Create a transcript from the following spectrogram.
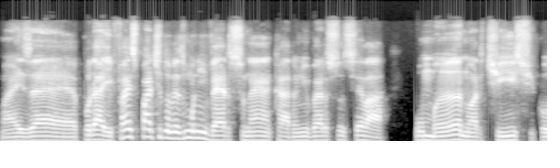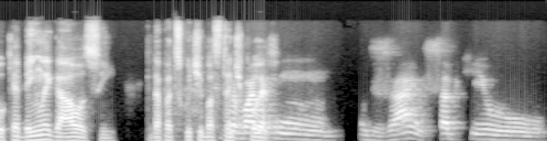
mas é por aí. Faz parte do mesmo universo, né, cara? Universo, sei lá, humano, artístico, que é bem legal, assim, que dá para discutir bastante Trabalha coisa. com com design, sabe que o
